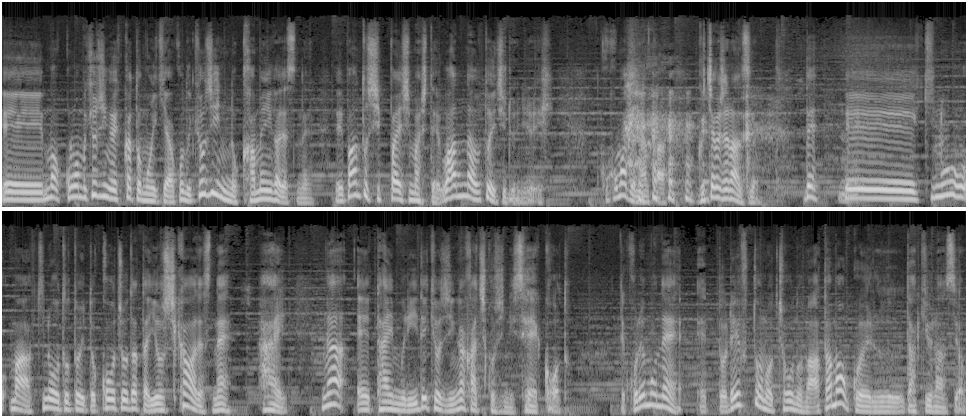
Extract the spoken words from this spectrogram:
えーまあ、このまま巨人が行くかと思いきや今度巨人の亀井がですねえーバント失敗しましてワンアウト一塁二塁ここまでなんか ぐちゃぐちゃなんですよ。で、えー昨日まあ昨日一昨日と好調だった吉川ですね、はい、が、えータイムリーで巨人が勝ち越しに成功とでこれもね、えっと、レフトの長野の頭を越える打球なんですよ。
